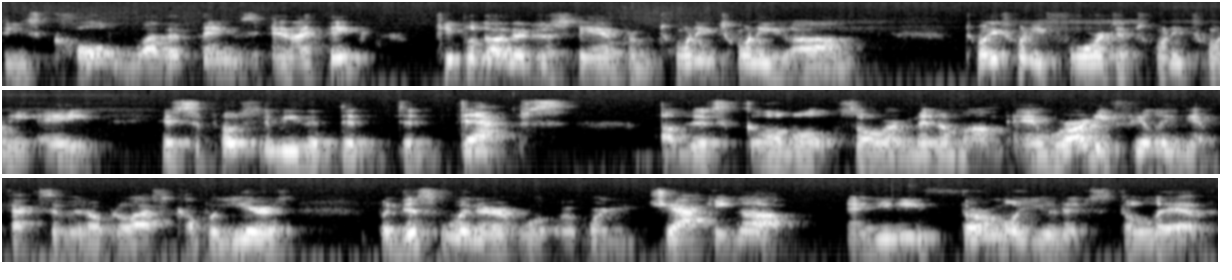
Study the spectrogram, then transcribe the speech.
these cold weather things. And I think people don't understand from 2020, um, 2024 to 2028 is supposed to be the, the, the depths of this global solar minimum. And we're already feeling the effects of it over the last couple of years. But this winter, we're, we're jacking up, and you need thermal units to live.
